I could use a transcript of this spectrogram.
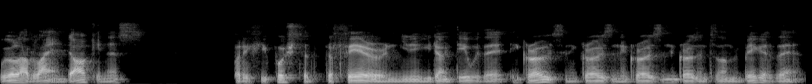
we all have light and darkness, but if you push the, the fear and you know you don't deal with it, it grows and it grows and it grows and it grows into something bigger there.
